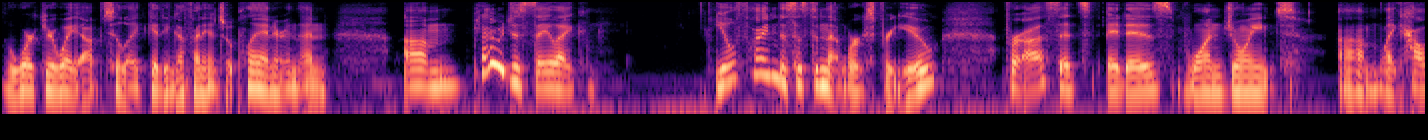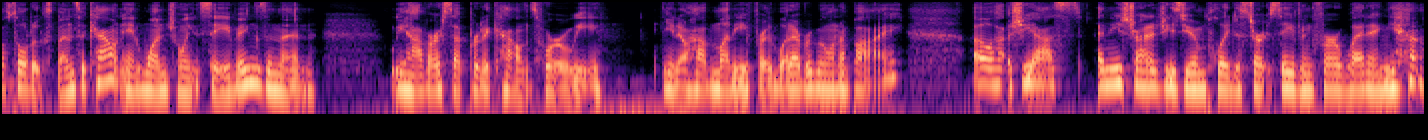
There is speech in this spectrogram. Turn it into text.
work your way up to like getting a financial planner and then um but I would just say like you'll find the system that works for you. For us it's it is one joint um like household expense account and one joint savings and then we have our separate accounts where we you know have money for whatever we want to buy. Oh, she asked any strategies you employed to start saving for a wedding. Yeah.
